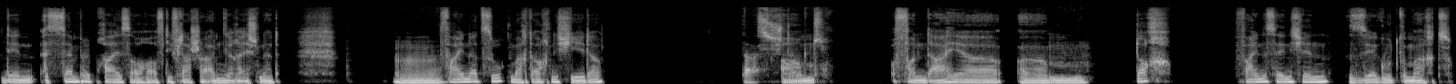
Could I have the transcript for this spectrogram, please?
den Samplepreis auch auf die Flasche angerechnet. Mhm. Feiner Zug macht auch nicht jeder. Das stimmt. Ähm, von daher ähm, doch feines Händchen, sehr gut gemacht.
